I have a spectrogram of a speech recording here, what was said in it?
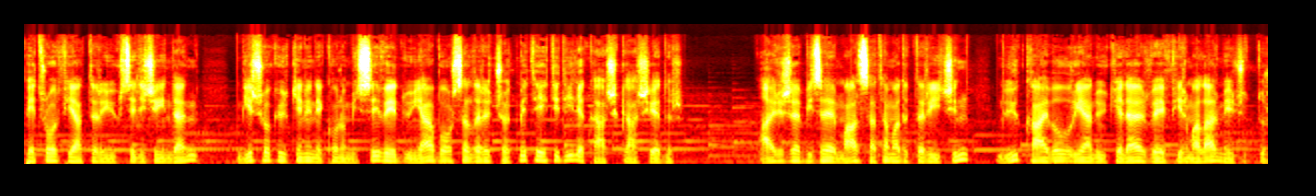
petrol fiyatları yükseleceğinden birçok ülkenin ekonomisi ve dünya borsaları çökme tehdidiyle karşı karşıyadır. Ayrıca bize mal satamadıkları için büyük kayba uğrayan ülkeler ve firmalar mevcuttur.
